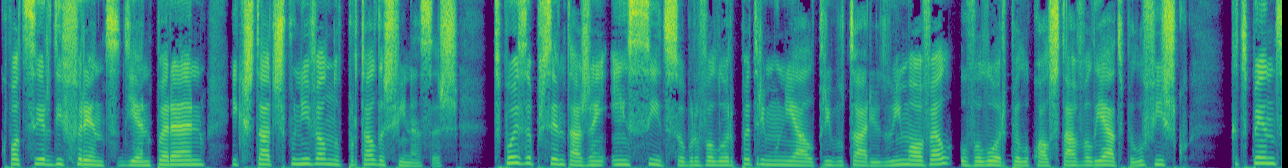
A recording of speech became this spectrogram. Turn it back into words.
que pode ser diferente de ano para ano e que está disponível no Portal das Finanças. Depois, a percentagem incide sobre o valor patrimonial tributário do imóvel, o valor pelo qual está avaliado pelo fisco, que depende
